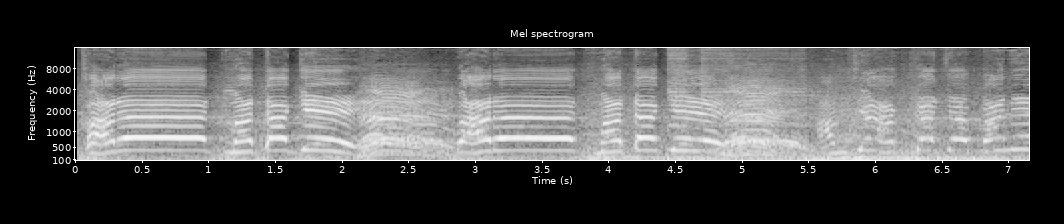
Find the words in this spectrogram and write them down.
भारत माता के। भारत माता के। आमच्या हक्काचं पाणी।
